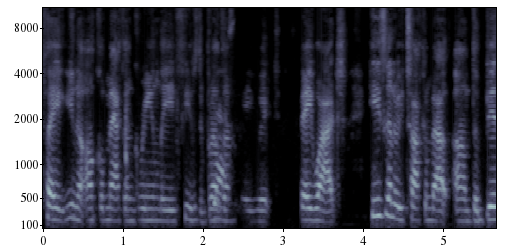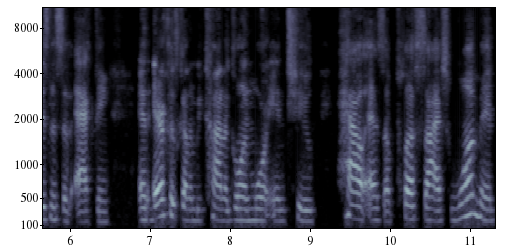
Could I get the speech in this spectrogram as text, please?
played you know uncle mac on greenleaf he was the brother yes. baywatch. He's going to be talking about um the business of acting and Erica's going to be kind of going more into how, as a plus size woman,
